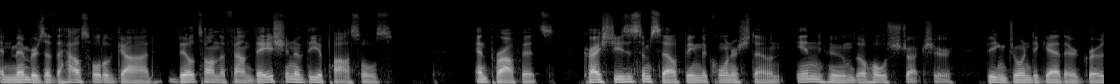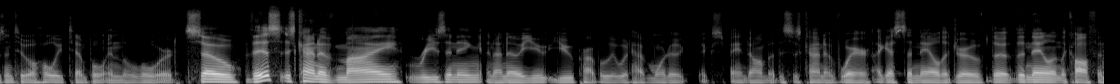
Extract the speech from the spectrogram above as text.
and members of the household of God, built on the foundation of the apostles and prophets, Christ Jesus himself being the cornerstone, in whom the whole structure being joined together, grows into a holy temple in the Lord. So this is kind of my reasoning, and I know you you probably would have more to expand on, but this is kind of where I guess the nail that drove the the nail in the coffin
